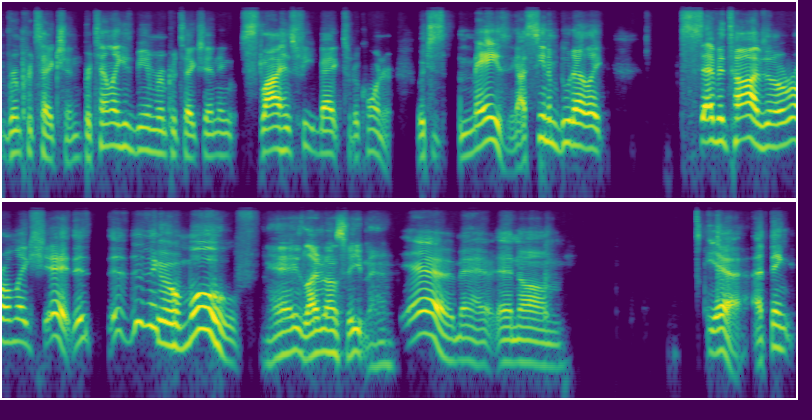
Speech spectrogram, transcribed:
rim protection, pretend like he's being rim protection, and slide his feet back to the corner, which is amazing. I've seen him do that like seven times in a row. I'm like, shit, this this, this nigga will move. Yeah, he's light on his feet, man. Yeah, man, and um, yeah, I think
